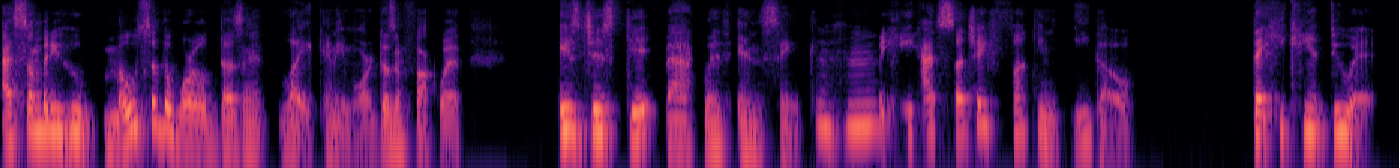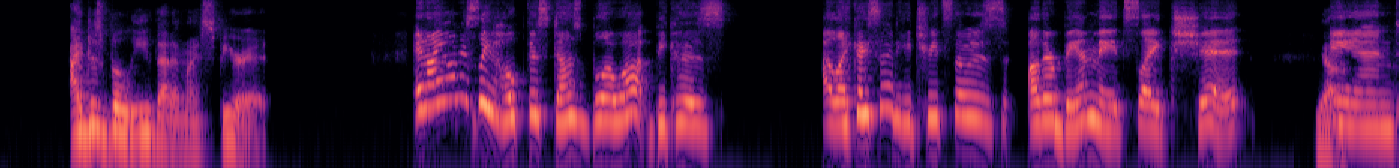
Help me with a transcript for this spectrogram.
as somebody who most of the world doesn't like anymore, doesn't fuck with, is just get back with NSYNC. Mm-hmm. But he has such a fucking ego that he can't do it. I just believe that in my spirit. And I honestly hope this does blow up because, like I said, he treats those other bandmates like shit. Yeah. And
